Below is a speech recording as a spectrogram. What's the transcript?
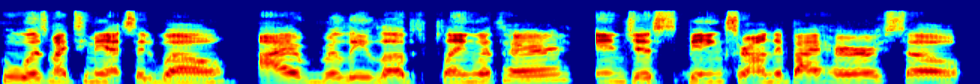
who was my teammate at Sidwell. I really loved playing with her and just being surrounded by her. So,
